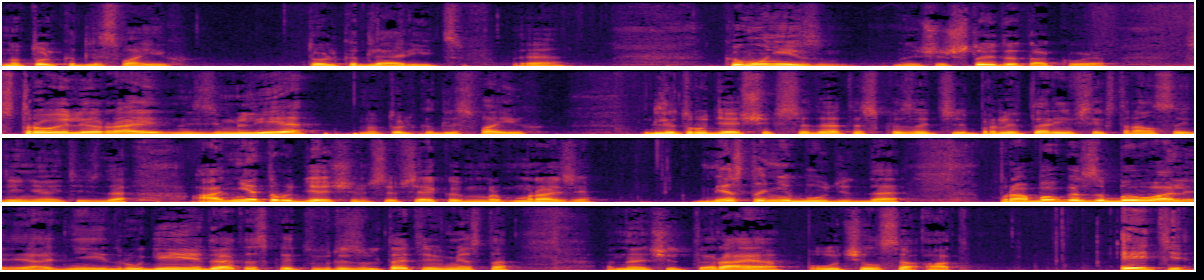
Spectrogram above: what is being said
но только для своих, только для арийцев. Да? Коммунизм Значит, что это такое? Строили рай на земле, но только для своих. Для трудящихся, да, так сказать, пролетарии всех стран соединяйтесь, да. А не трудящимся всякой мрази места не будет, да. Про Бога забывали и одни, и другие, да, так сказать, в результате вместо, значит, рая получился ад. Эти,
